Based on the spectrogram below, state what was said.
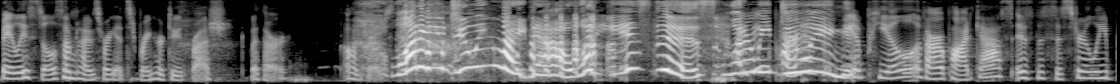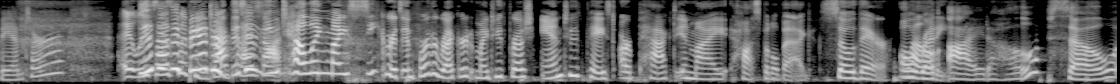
Bailey still sometimes forgets to bring her toothbrush with her on trips. What are you doing right now? What is this? What I are we think part of doing? The appeal of our podcast is the sisterly banter. At This least that's isn't banter. This is you telling my secrets. And for the record, my toothbrush and toothpaste are packed in my hospital bag. So there, already. Well, I'd hope so.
